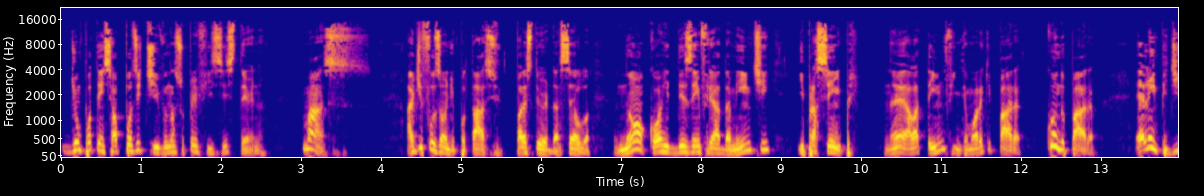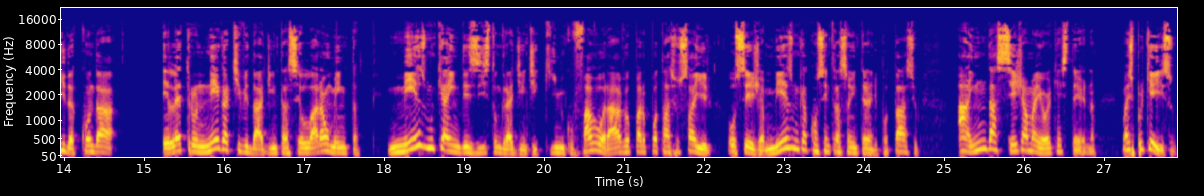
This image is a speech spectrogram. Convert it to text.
de um potencial positivo na superfície externa. Mas a difusão de potássio para o exterior da célula não ocorre desenfreadamente e para sempre. Né? Ela tem um fim, tem uma hora que para. Quando para? Ela é impedida quando a eletronegatividade intracelular aumenta, mesmo que ainda exista um gradiente químico favorável para o potássio sair, ou seja, mesmo que a concentração interna de potássio ainda seja maior que a externa. Mas por que isso?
